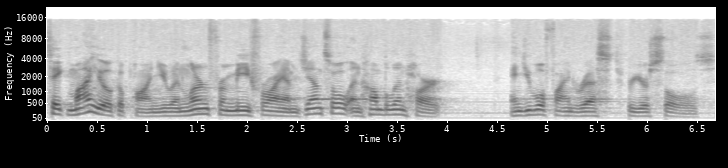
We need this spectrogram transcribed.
Take my yoke upon you and learn from me, for I am gentle and humble in heart, and you will find rest for your souls.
